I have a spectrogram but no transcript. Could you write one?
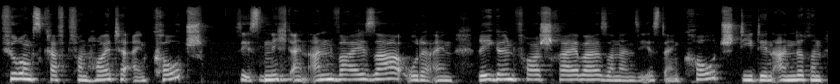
Führungskraft von heute ein Coach. Sie ist nicht mhm. ein Anweiser oder ein Regelnvorschreiber, sondern sie ist ein Coach, die den anderen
